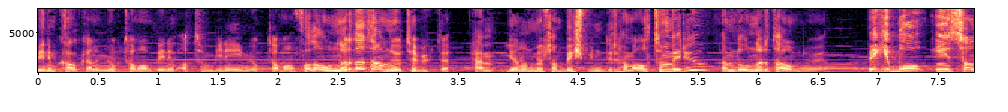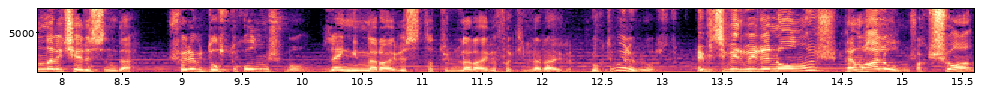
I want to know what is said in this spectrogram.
benim kalkanım yok tamam, benim atım bineğim yok tamam falan onları da tamamlıyor Tebük'te. Hem yanılmıyorsam 5000 dirhem altın veriyor hem de onları tamamlıyor yani. Peki bu insanlar içerisinde Şöyle bir dostluk olmuş mu? Zenginler ayrı, statüller ayrı, fakirler ayrı. Yok değil mi öyle bir dostluk? Hepsi birbirine ne olmuş? Hemhal olmuş. Bak şu an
